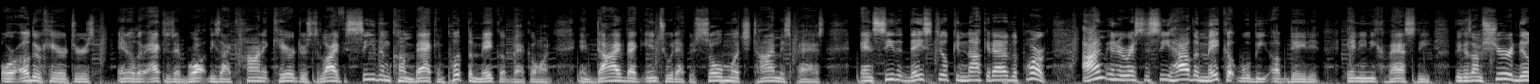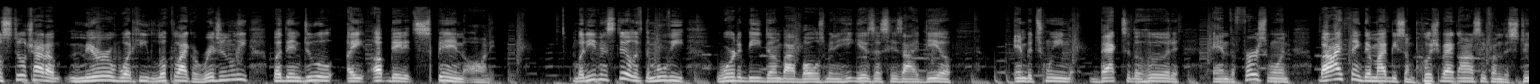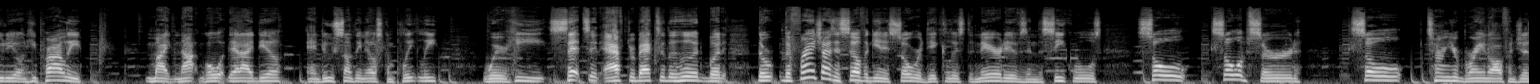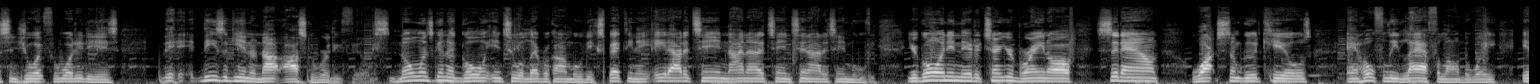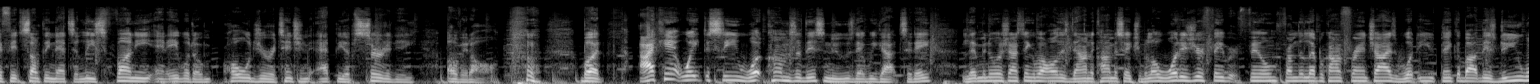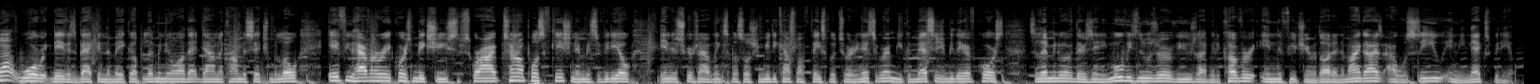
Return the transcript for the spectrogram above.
or other characters and other actors that brought these iconic characters to life, see them come back and put the makeup back on and dive back into it after so much time has passed and see that they still can knock it out of the park. I'm interested to see how the makeup will be updated in any capacity because I'm sure they'll still try to mirror what he looked like originally, but then do a updated spin on it. But even still, if the movie were to be done by Bousman and he gives us his idea in between Back to the Hood and the first one. But I think there might be some pushback, honestly, from the studio, and he probably might not go with that idea and do something else completely where he sets it after Back to the Hood. But the the franchise itself again is so ridiculous. The narratives and the sequels so so absurd. So turn your brain off and just enjoy it for what it is these again are not Oscar worthy films. No one's gonna go into a Leprechaun movie expecting an 8 out of 10, 9 out of 10, 10 out of 10 movie. You're going in there to turn your brain off, sit down, watch some good kills, and hopefully laugh along the way if it's something that's at least funny and able to hold your attention at the absurdity of it all. but I can't wait to see what comes of this news that we got today. Let me know what you guys think about all this down in the comment section below. What is your favorite film from the Leprechaun franchise? What do you think about this? Do you want Warwick Davis back in the makeup? Let me know all that down in the comment section below. If you haven't already, of course, make sure you subscribe, turn on post notification, and miss a video. In the description, I have links to my social media accounts, my Facebook, Twitter, and Instagram. You can message me there, of course. So let me know if there's any movies, news, or reviews you'd like me to cover in the future. And with all that in mind, guys, I will see you in the next video.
